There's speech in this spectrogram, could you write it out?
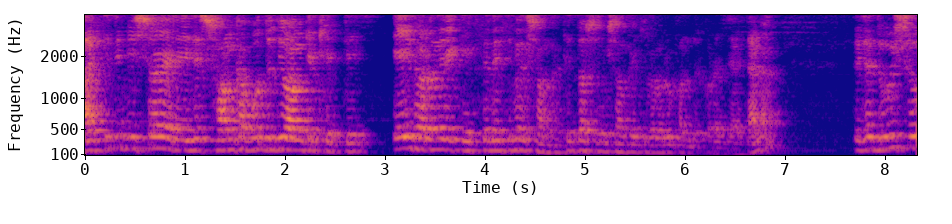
আইসিটি বিষয়ের এই যে সংখ্যা পদ্ধতি অঙ্কের ক্ষেত্রে এই ধরনের একটি হেক্সাডেসিমেল সংখ্যাকে দশমিক সংখ্যা কীভাবে রূপান্তর করা যায়, তাই না? এটা দুইশো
